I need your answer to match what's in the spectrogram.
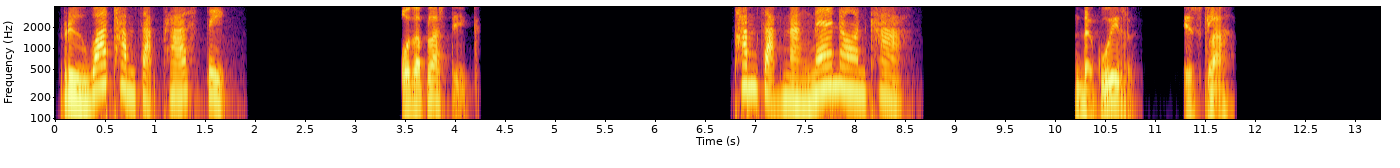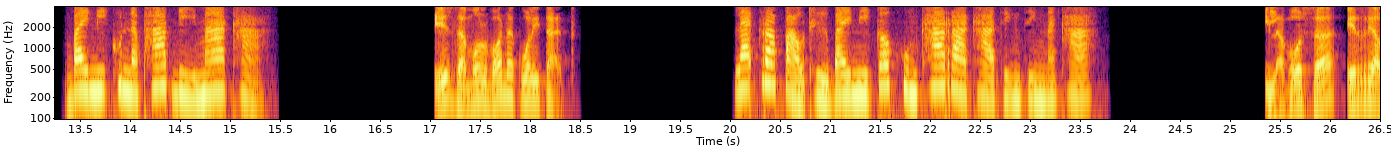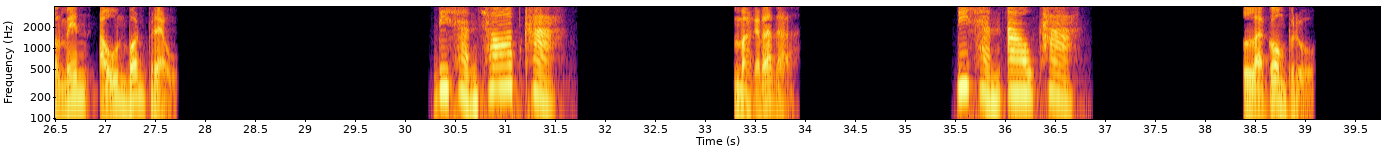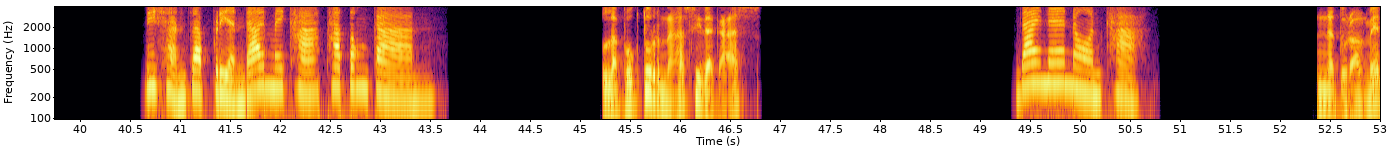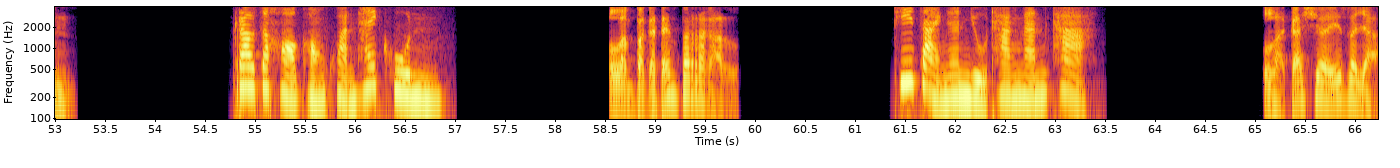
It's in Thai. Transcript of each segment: หรือว่าทำจากพลาสติก O de plàstic? ทำจากหนังแน่นอนค่ะ De cuir, és clar. ใบนี้คุณภาพดีมากค่ะ És de molt bona qualitat. และกระเป๋าถือใบนี้ก็คุ้มค่าราคาจริง ๆ นะคะ I la bossa és realment a un bon preu. ดิฉันชอบค่ะ M'agrada. ดิฉันเอาค่ะ La compro. ดิฉันจะเปลี่ยนได้ไหมคะ ถ้าต้องการ La puc tornar si de cas? ได้แน่นอนค่ะ Naturalment. เราจะห่อของขวัญให้คุณ L'empaquetem per regal. ที่จ่ายเงินอยู่ทางนั้นค่ะ La caixa és allà.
